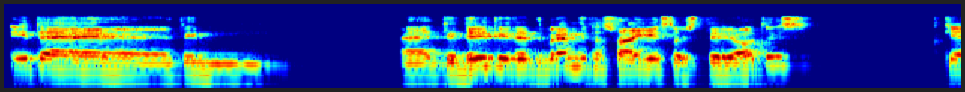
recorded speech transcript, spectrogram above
είτε την, ε, την Τρίτη είτε την Πέμπτη θα σφραγίσει στο εισιτήριό της και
